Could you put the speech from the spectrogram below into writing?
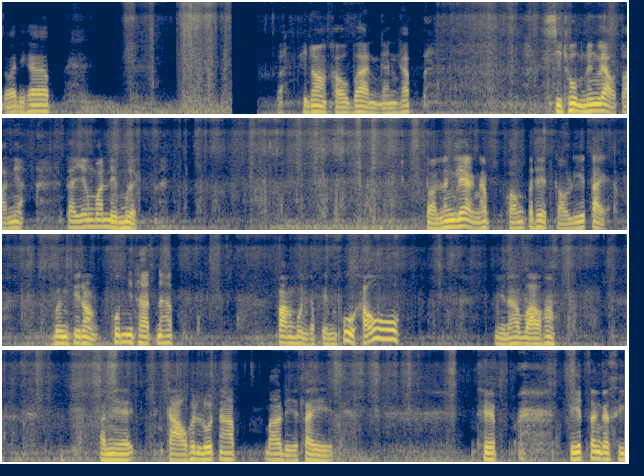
สวัสดีครับ พี่น้องเขาบ้านกันครับสี่ทุ่มนึงแล้วตอนเนี้ยแต่ยังวันเดมืดตอนแรกๆนะครับ ของประเทศเกาหลีใต้เบิ่งพี่น้องภูมิทัศน์นะครับ ฟังบนกับเป็นภูเขานี่นะครับวาวครับอันนี้กาวพิ่นรุดนะครับบาวเดีใส่เทปติดสังกะสี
